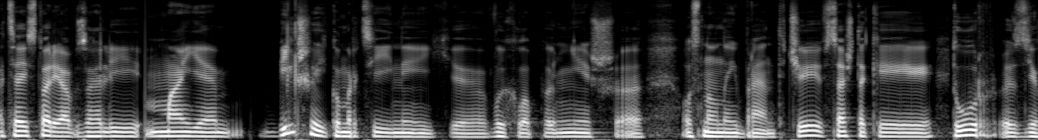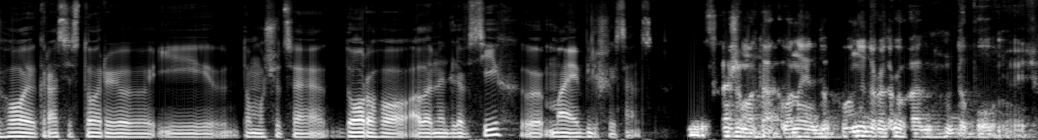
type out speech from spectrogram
А ця історія взагалі має більший комерційний е, вихлоп, ніж е, основний бренд? Чи все ж таки тур з його якраз історією і тому, що це дорого, але не для всіх, е, має більший сенс? Скажімо так, вони, вони друг друга доповнюють.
